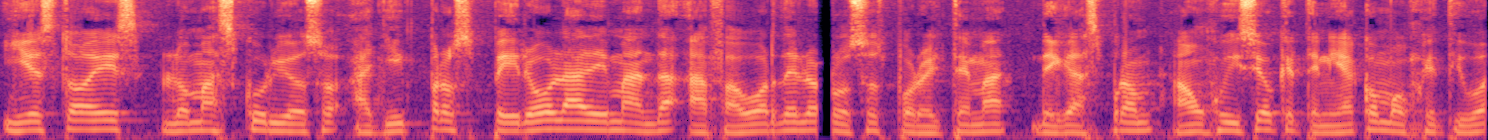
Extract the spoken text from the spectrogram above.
y esto es lo más curioso, allí prosperó la demanda a favor de los rusos por el tema de Gazprom a un juicio que tenía como objetivo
